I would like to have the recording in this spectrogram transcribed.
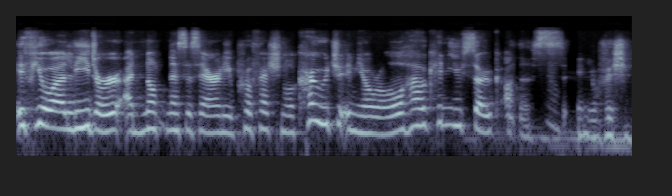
If you are a leader and not necessarily a professional coach in your role, how can you soak others in your vision?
